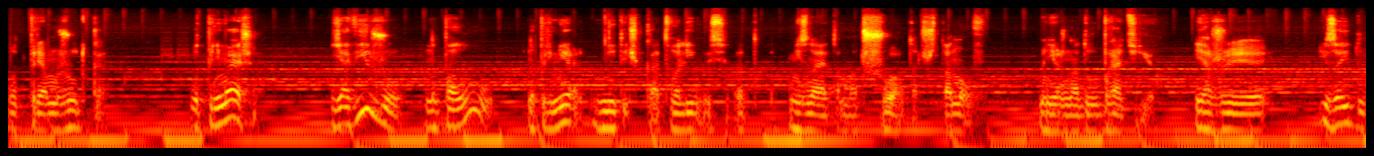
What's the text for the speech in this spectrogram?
Вот прям жутко. Вот понимаешь, я вижу на полу, например, ниточка отвалилась от, не знаю, там от шорт, от штанов. Мне же надо убрать ее. Я же и зайду.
